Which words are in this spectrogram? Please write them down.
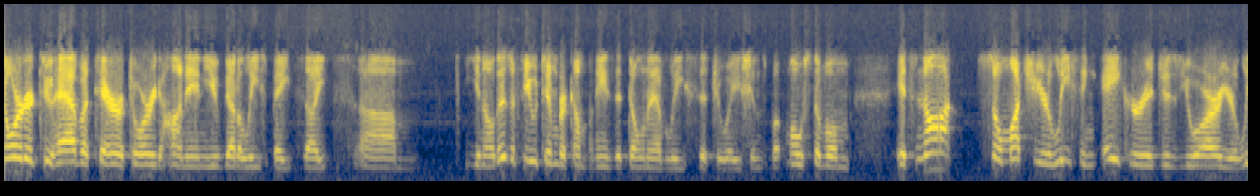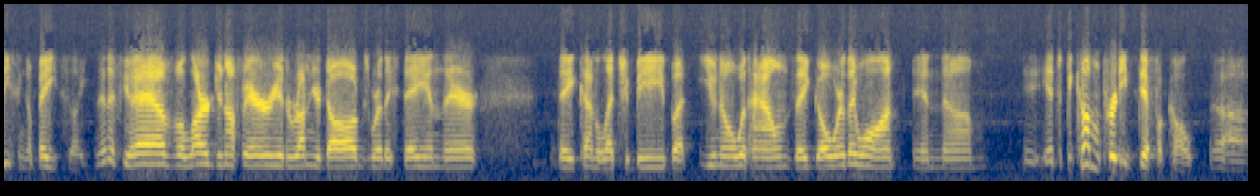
order to have a territory to hunt in, you've got to lease bait sites. Um, you know, there's a few timber companies that don't have lease situations, but most of them, it's not so much you're leasing acreage as you are you're leasing a bait site. And then if you have a large enough area to run your dogs where they stay in there, they kind of let you be. But you know, with hounds, they go where they want, and um, it's become pretty difficult uh,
